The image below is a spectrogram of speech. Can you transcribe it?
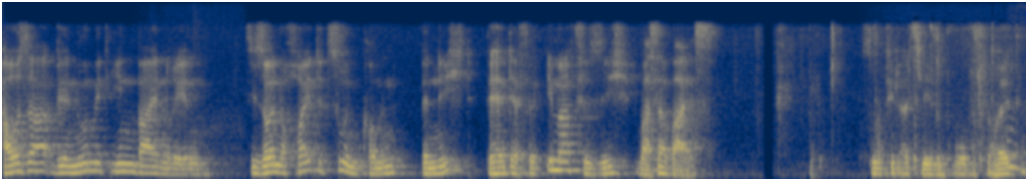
Hauser will nur mit Ihnen beiden reden. Sie sollen noch heute zu ihm kommen. Wenn nicht, behält er für immer für sich, was er weiß. So viel als Leseprobe für heute.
